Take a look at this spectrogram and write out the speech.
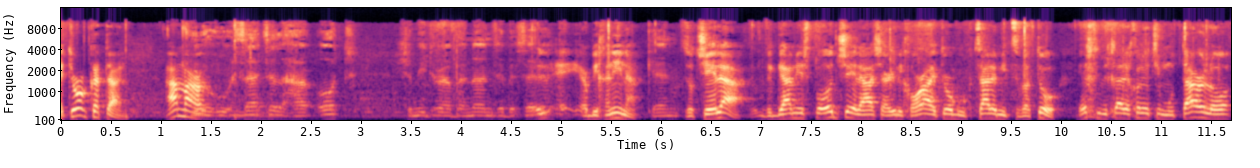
אתרוג קטן, אמר הוא עשה את זה להראות שמדרבנן זה בסדר. רבי חנינא, כן. זאת שאלה, וגם יש פה עוד שאלה שהרי לכאורה האתרוג הוקצה למצוותו, איך בכלל יכול להיות שמותר לו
